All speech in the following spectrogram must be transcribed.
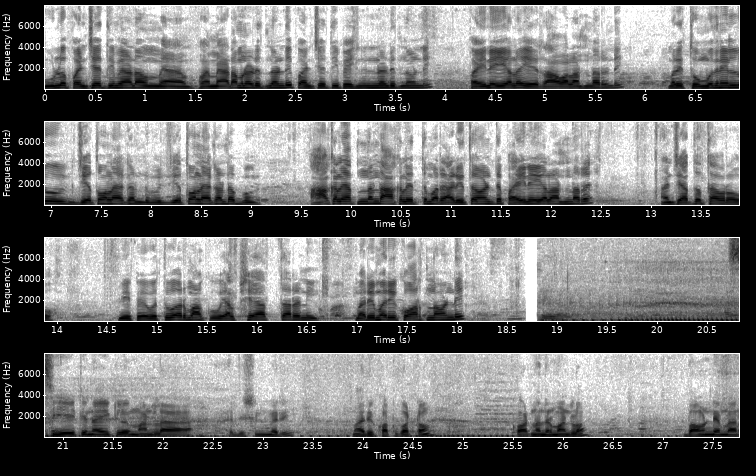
ఊళ్ళో పంచాయతీ మేడం మే- మేడంని అడుగుతుందండి పంచాయతీ ప్రెసిడెంట్ని అడుగుతుందండి. పైన వేయాలా రావాలంటున్నారండి? మరి తొమ్మిది నెలలు జీతం లేకుండా జీతం లేకుండా ఆకలి వేస్తుందండి ఆకలి ఎత్తే మరి అడుగుతామంటే పైన వేయాలంటున్నారే అని చేత తవరు మీ ప్రభుత్వ వారు మాకు హెల్ప్ చేస్తారని మరీ మరీ కోరుతున్నామండి. సిఐటి నాయకులు మండల అధ్యక్షులు మరి మాది కొత్త కొట్టం కోటనందర మండలం. భవన నిర్మాణ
